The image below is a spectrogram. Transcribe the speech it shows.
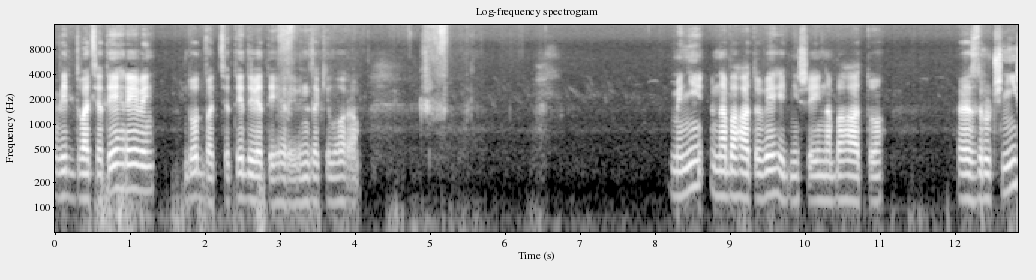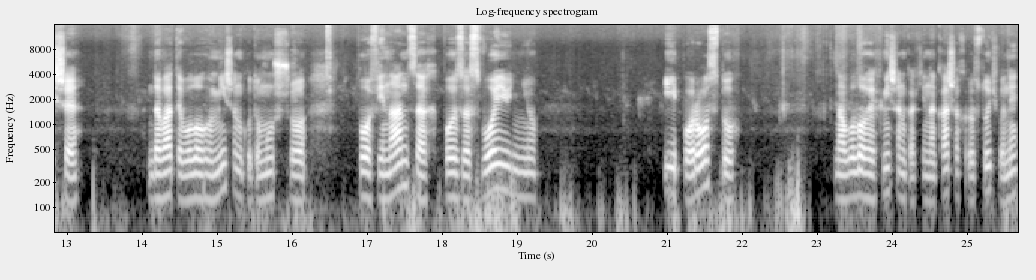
від 20 гривень до 29 гривень за кілограм. Мені набагато вигідніше і набагато е, зручніше давати вологу мішанку, тому що по фінансах, по засвоєнню і по росту на вологих мішанках і на кашах ростуть вони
